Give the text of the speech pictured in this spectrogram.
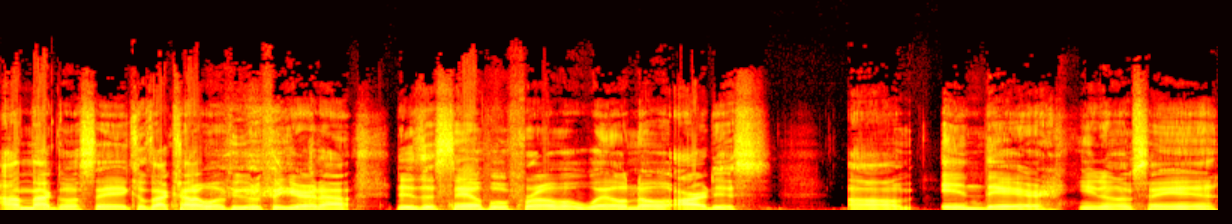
I'm not gonna say it because I kind of want people to figure it out. There's a sample from a well-known artist um in there, you know what I'm saying?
